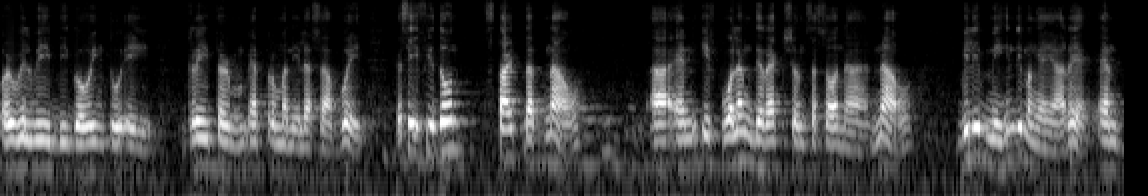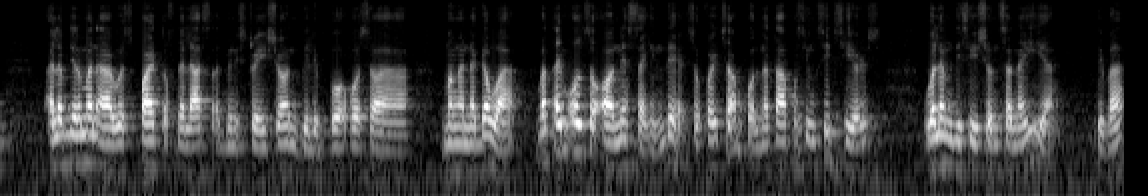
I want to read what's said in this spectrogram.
or will we be going to a greater Metro Manila subway? Kasi if you don't start that now, uh, and if walang direction sa SONA now, believe me, hindi mangyayari. And alam niyo naman, I was part of the last administration, believe po ako sa mga nagawa, but I'm also honest sa hindi. So for example, natapos yung six years, walang decision sa NAIA, di ba?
